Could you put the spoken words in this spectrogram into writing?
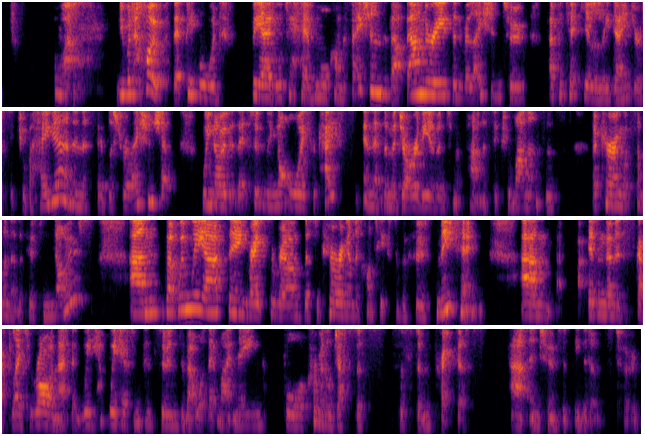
well, you would hope that people would be able to have more conversations about boundaries in relation to a particularly dangerous sexual behaviour in an established relationship. We know that that's certainly not always the case and that the majority of intimate partner sexual violence is occurring with someone that the person knows. Um, but when we are seeing rates around this occurring in the context of a first meeting, um, as I'm going to discuss later on, I think we, we have some concerns about what that might mean for criminal justice system practice uh, in terms of evidence too.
